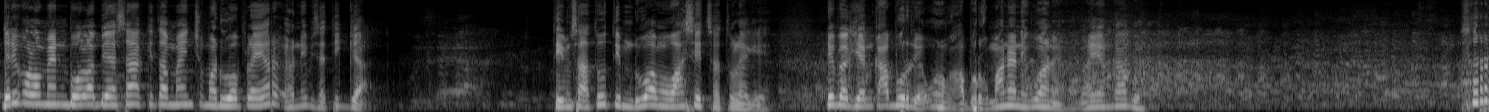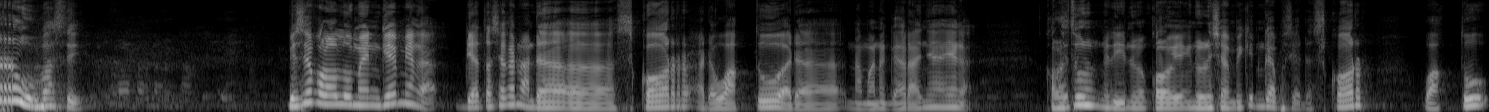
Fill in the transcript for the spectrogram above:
Jadi kalau main bola biasa kita main cuma dua player, ya ini bisa tiga. Tim satu, tim dua sama wasit satu lagi. Dia bagian kabur dia. Oh kabur ke mana nih gua nih? Bagian kabur. Seru pasti. Biasanya kalau lu main game ya nggak, di atasnya kan ada eh, skor, ada waktu, ada nama negaranya ya nggak. Kalau itu di kalau yang Indonesia yang bikin nggak pasti ada skor, waktu,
